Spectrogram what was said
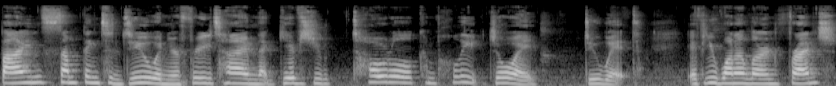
find something to do in your free time that gives you total, complete joy, do it. If you want to learn French,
